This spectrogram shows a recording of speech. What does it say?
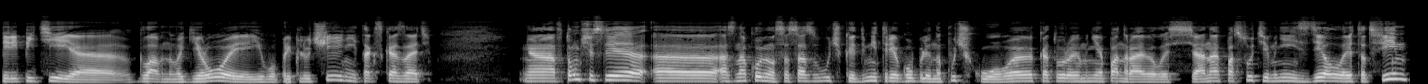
перипетия главного героя, его приключений, так сказать. А, в том числе э, ознакомился с озвучкой Дмитрия Гоблина-Пучкова, которая мне понравилась. Она, по сути, мне и сделала этот фильм,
